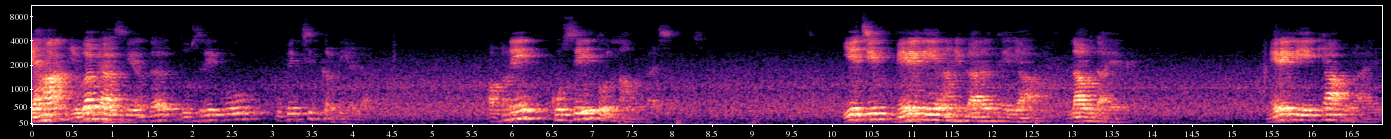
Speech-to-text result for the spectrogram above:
यहाँ योगाभ्यास के अंदर दूसरे को उपेक्षित कर दिया जाता है। अपने को से ही तोलना होता ये चीज़ मेरे लिए हानिकारक है या लाभदायक है? मेरे लिए क्या हो रहा है?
